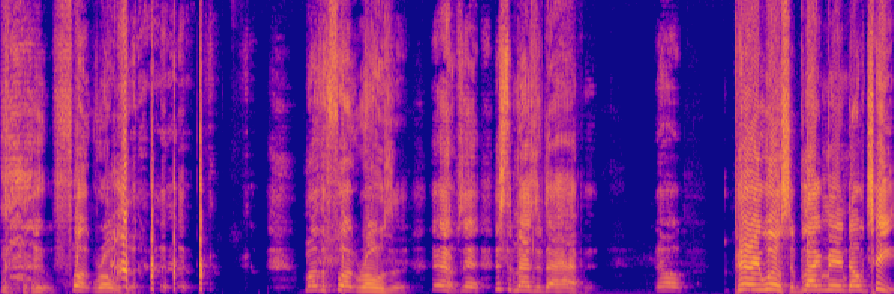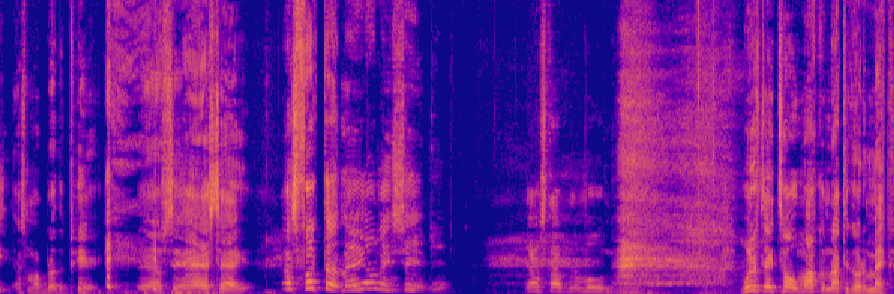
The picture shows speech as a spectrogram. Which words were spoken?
Fuck Rosa. Motherfuck Rosa. You know what I'm saying? Just imagine if that happened. You know, Perry Wilson, black men don't cheat. That's my brother Perry. You know what I'm saying? Hashtag it. That's fucked up, man. Y'all ain't shit, man. Y'all stopping the movement. What if they told Malcolm not to go to Mecca?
